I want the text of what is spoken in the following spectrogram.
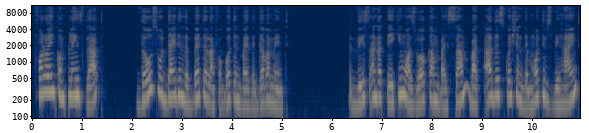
following complaints that those who died in the battle are forgotten by the government. This undertaking was welcomed by some, but others questioned the motives behind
